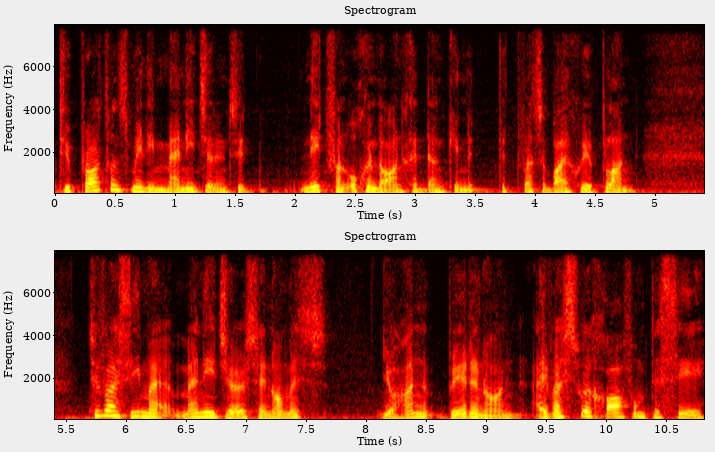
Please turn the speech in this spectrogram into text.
toe praat ons met die manager en sê net vanoggend daaraan gedink en dit, dit was 'n baie goeie plan. Toe was hy my manager, sy naam is Johan Bredenan. Hy was so gaaf om te sê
